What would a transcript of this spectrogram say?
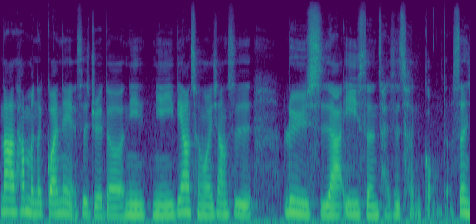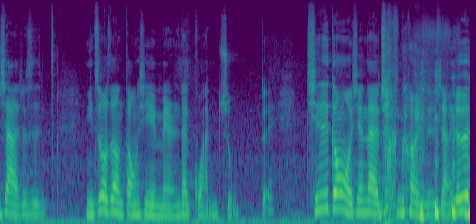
那他们的观念也是觉得你你一定要成为像是律师啊、医生才是成功的，剩下的就是你做这种东西也没人在关注，对。其实跟我现在的状况有点像，就是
